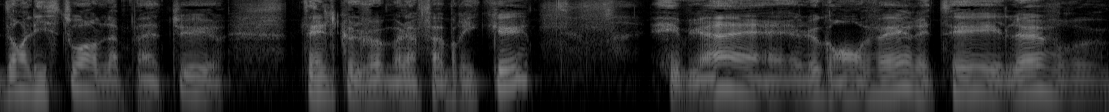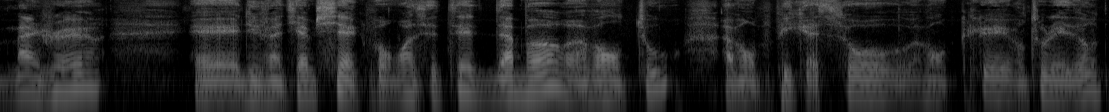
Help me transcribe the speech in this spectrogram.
dans l'histoire de la peinture telle que je me la fabriquais, eh bien, le grand verre était l'œuvre majeure du XXe siècle. Pour moi, c'était d'abord, avant tout, avant Picasso, avant Klee, avant tous les autres,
